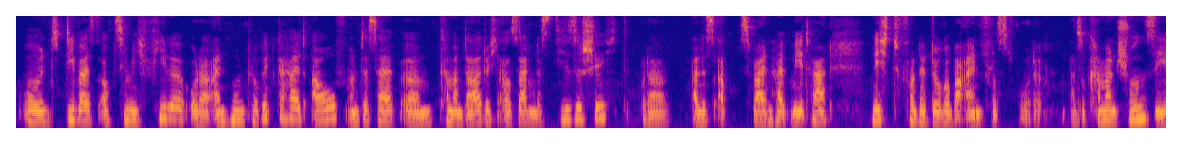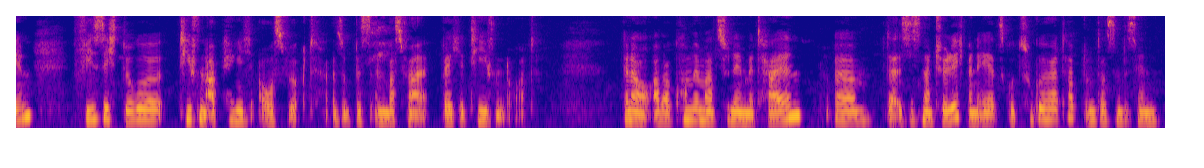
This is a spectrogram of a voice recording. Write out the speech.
Und die weist auch ziemlich viele oder einen hohen Pyritgehalt auf. Und deshalb ähm, kann man da durchaus sagen, dass diese Schicht oder alles ab zweieinhalb Meter nicht von der Dürre beeinflusst wurde. Also kann man schon sehen, wie sich Dürre tiefenabhängig auswirkt. Also bis in was für welche Tiefen dort. Genau, aber kommen wir mal zu den Metallen. Ähm, da ist es natürlich, wenn ihr jetzt gut zugehört habt und das ein bisschen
